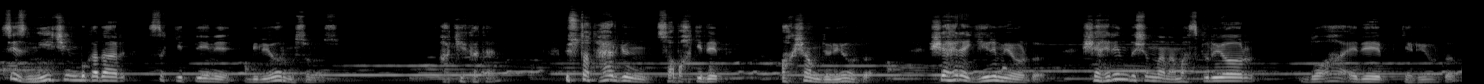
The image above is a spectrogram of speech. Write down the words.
Siz niçin bu kadar sık gittiğini biliyor musunuz? Hakikaten Üstad her gün sabah gidip akşam dönüyordu. Şehre girmiyordu. Şehrin dışında namaz kılıyor, dua edip geliyordu.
